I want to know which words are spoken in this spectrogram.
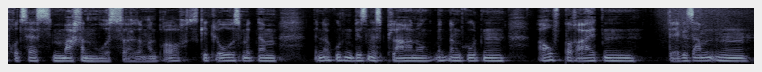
Prozess machen muss. Also man braucht, es geht los mit einem mit einer guten Businessplanung, mit einem guten Aufbereiten der gesamten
